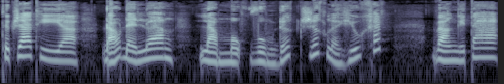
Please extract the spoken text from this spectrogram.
Thực ra thì à, đảo Đài Loan là một vùng đất rất là hiếu khách và người ta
